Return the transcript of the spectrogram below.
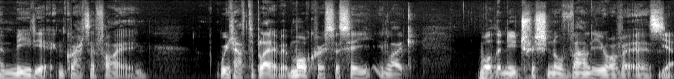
immediate and gratifying. We'd have to play it a bit more, Kris, to see like what the nutritional value of it is Yeah.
